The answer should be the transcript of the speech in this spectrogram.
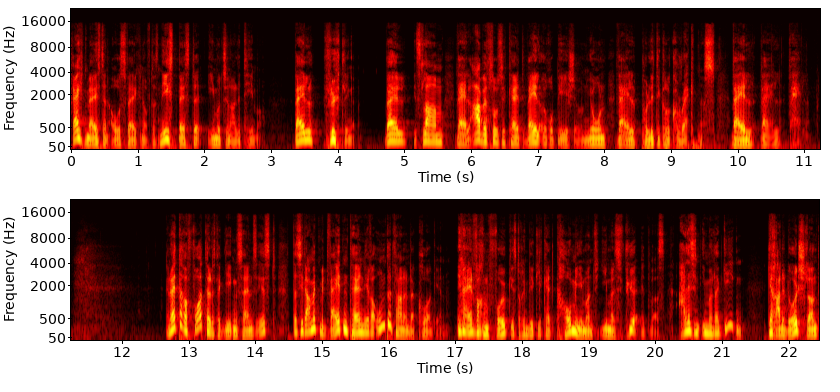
reicht meist ein Ausweichen auf das nächstbeste emotionale Thema. Weil Flüchtlinge, weil Islam, weil Arbeitslosigkeit, weil Europäische Union, weil Political Correctness, weil, weil, weil. Ein weiterer Vorteil des Dagegenseins ist, dass sie damit mit weiten Teilen ihrer Untertanen d'accord gehen. Im einfachen Volk ist doch in Wirklichkeit kaum jemand jemals für etwas. Alle sind immer dagegen. Gerade Deutschland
